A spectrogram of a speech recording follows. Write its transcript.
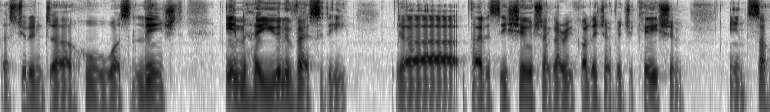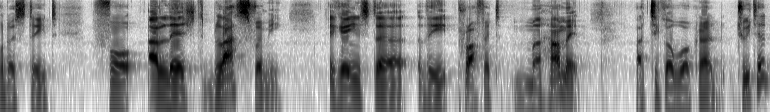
a student uh, who was lynched in her university, uh, that is the Shehu Shagari College of Education in Sokoto State, for alleged blasphemy against uh, the Prophet Muhammad. Atiku Abubakar tweeted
